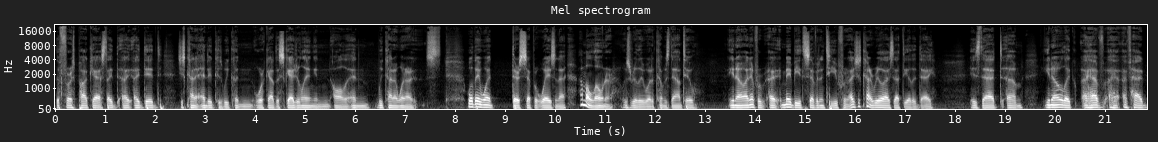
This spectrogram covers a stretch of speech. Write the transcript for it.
the first podcast I, I, I did just kind of ended because we couldn't work out the scheduling and all, and we kind of went our, well, they went their separate ways, and I, I'm a loner. Was really what it comes down to. You know, I never. I, maybe it's evident to you. For I just kind of realized that the other day, is that um, you know, like I have I, I've had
